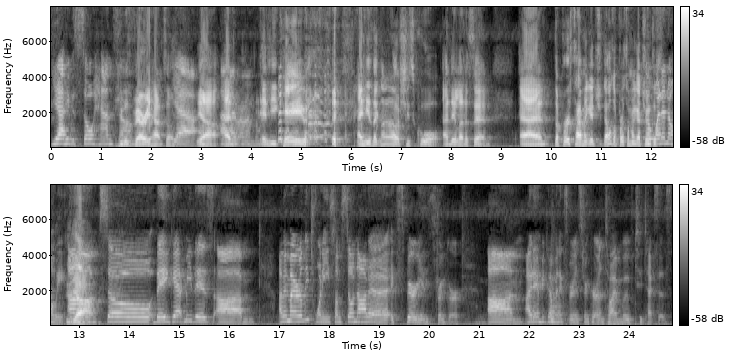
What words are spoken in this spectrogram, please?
Yeah, he was so handsome. He was very handsome. Yeah, yeah. I- I and, remember. And he came, and he's like, no, no, no, she's cool. And they let us in. And the first time I get you, that was the first time I got you the into one and only. Yeah. Um, so they get me this. Um, I'm in my early 20s, so I'm still not a experienced drinker. Um, I didn't become an experienced drinker until I moved to Texas.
